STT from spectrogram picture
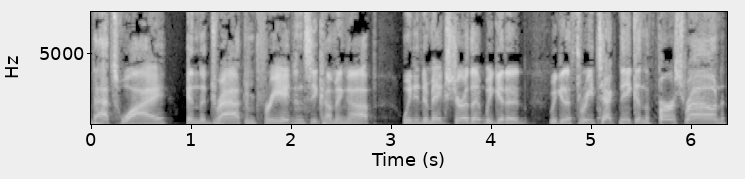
That's why in the draft and free agency coming up, we need to make sure that we get a we get a three technique in the first round,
